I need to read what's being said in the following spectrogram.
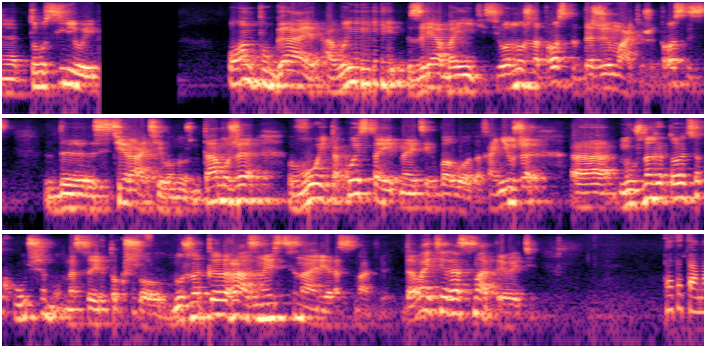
э, трусливый он пугает, а вы зря боитесь. Его нужно просто дожимать уже, просто стирать его нужно. Там уже вой такой стоит на этих болотах, они уже э, нужно готовиться к худшему на своих ток-шоу. Нужно к- разные сценарии рассматривать. Давайте рассматривайте. Та-та-та,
